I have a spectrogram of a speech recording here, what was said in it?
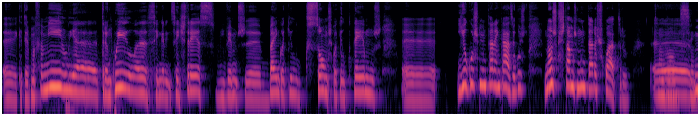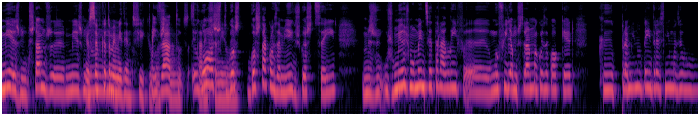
Eh, que é ter uma família tranquila, sem, sem stress, vivemos eh, bem com aquilo que somos, com aquilo que temos. eh, e eu gosto muito de estar em casa. Eu gosto, nós gostamos muito de estar às quatro. Bom, sim. mesmo, gostamos eh, mesmo. Eu sei porque eu também me identifico. Eu Exato, gosto eu gosto, gosto, gosto de estar com os amigos, gosto de sair, mas os meus momentos é estar ali, eh, o meu filho a mostrar uma coisa qualquer que para mim não tem interesse nenhum, mas eu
